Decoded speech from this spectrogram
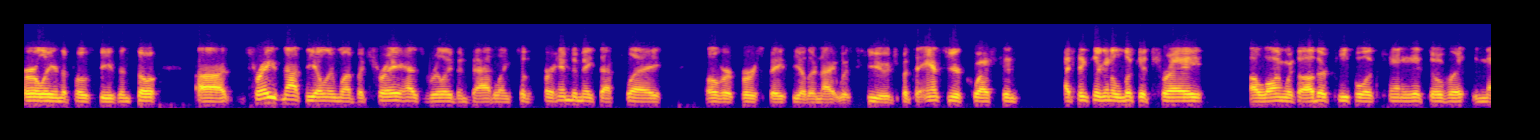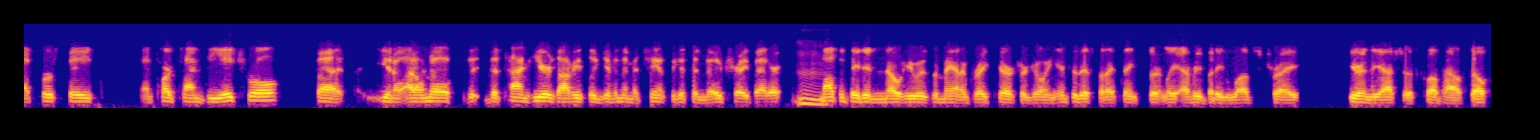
early in the postseason. So uh, Trey's not the only one, but Trey has really been battling. So for him to make that play over first base the other night was huge. But to answer your question, I think they're going to look at Trey along with other people as candidates over in that first base and part-time DH role. But you know, I don't know if the, the time here is obviously giving them a chance to get to know Trey better. Mm. Not that they didn't know he was a man of great character going into this, but I think certainly everybody loves Trey here in the Astros clubhouse. So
